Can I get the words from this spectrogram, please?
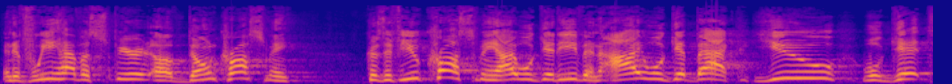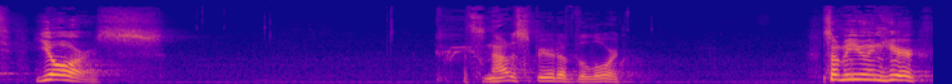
And if we have a spirit of, don't cross me, because if you cross me, I will get even. I will get back. You will get yours. It's not a spirit of the Lord. Some of you in here,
